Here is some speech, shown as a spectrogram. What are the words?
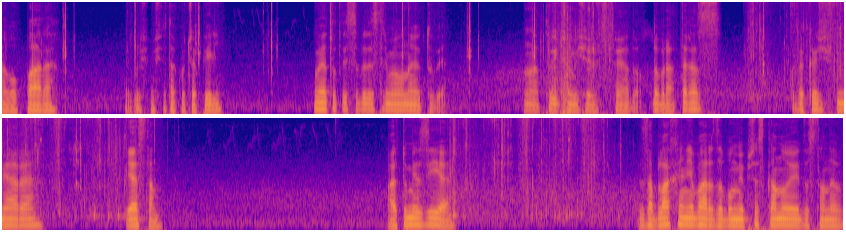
Albo parę. Jakbyśmy się tak uczepili. Bo ja tutaj sobie będę na YouTubie. Na Twitchu mi się przejadło. Dobra, teraz w jakoś w miarę... Jest tam. Ale tu mnie zje. Za blachę nie bardzo, bo mnie przeskanuje i dostanę w...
